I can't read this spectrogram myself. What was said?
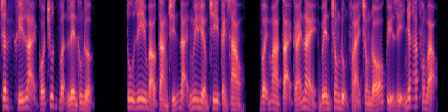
chân khí lại có chút vận lên không được tu di bảo tàng chín đại nguy hiểm chi cảnh sao? Vậy mà tại cái này bên trong đụng phải trong đó quỷ dị nhất hát phong bạo,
